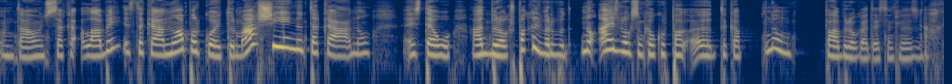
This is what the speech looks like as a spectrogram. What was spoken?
Un tā viņš saka, labi, es tā kā noparkoju tur mašīnu, tā kā, nu, es tev atbraukšu pakaļ, varbūt, nu, aizbrauksim kaut kur, pa, tā kā, nu, pārbraukāties, es nezinu. Ak,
